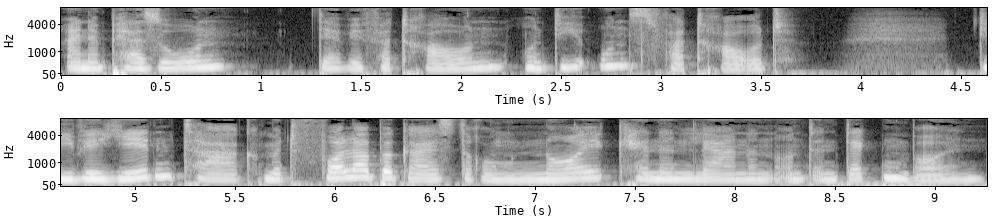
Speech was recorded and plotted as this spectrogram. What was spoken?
Eine Person, der wir vertrauen und die uns vertraut, die wir jeden Tag mit voller Begeisterung neu kennenlernen und entdecken wollen.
